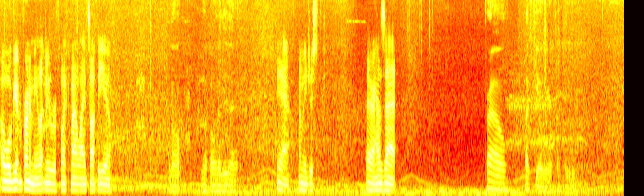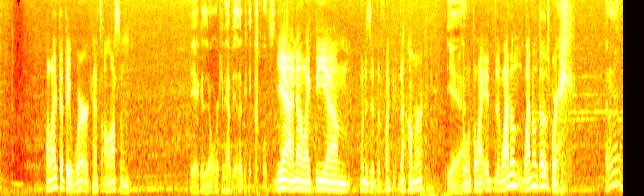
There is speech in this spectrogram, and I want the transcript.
Oh, well, get in front of me. Let me reflect my lights off of you. I don't know if I want to do that. Yeah, let me just. There, how's that? Bro, fuck you and your fucking. I like that they work. That's awesome. Yeah, because they don't work and have the other vehicles. Yeah, I know. Like the um, what is it? The fucking the Hummer. Yeah. The one with the light. It, why don't why don't those work? I don't know.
